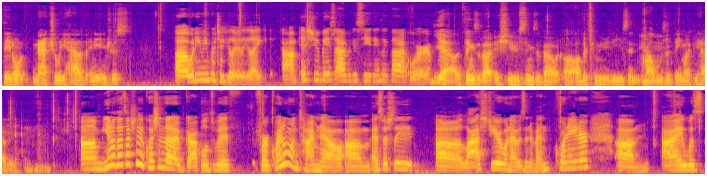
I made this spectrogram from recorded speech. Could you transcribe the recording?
they don't naturally have any interest? Uh, what do you mean particularly? Like um, issue-based advocacy, things like that, or yeah, things about issues, mm-hmm. things about uh, other communities and problems mm-hmm. that they might be having. Mm-hmm. Um, you know, that's actually a question that I've grappled with for quite a long time now. Um, especially uh, last year when I was an event coordinator, um, I was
